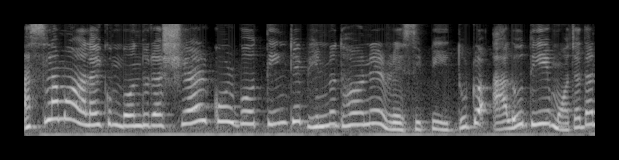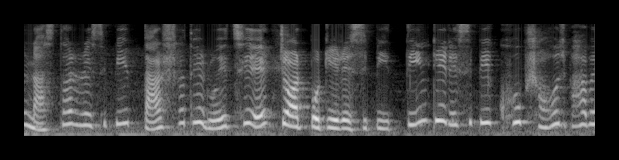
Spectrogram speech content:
আসসালামু আলাইকুম বন্ধুরা শেয়ার করব তিনটে ভিন্ন ধরনের রেসিপি দুটো আলু দিয়ে মজাদার নাস্তার রেসিপি তার সাথে রয়েছে চটপটি রেসিপি তিনটে রেসিপি খুব সহজভাবে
